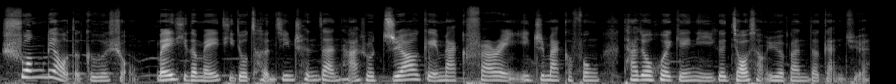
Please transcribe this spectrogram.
双料的歌手，媒体的媒体就曾经称赞他说：“只要给 McFerrin 一支麦克风，他就会给你一个交响乐般的感觉。”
